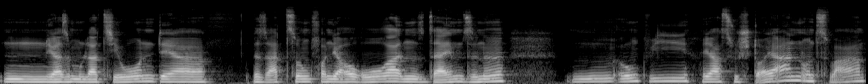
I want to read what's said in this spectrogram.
hm, ja, Simulation der Besatzung von der Aurora in seinem Sinne hm, irgendwie ja, zu steuern. Und zwar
